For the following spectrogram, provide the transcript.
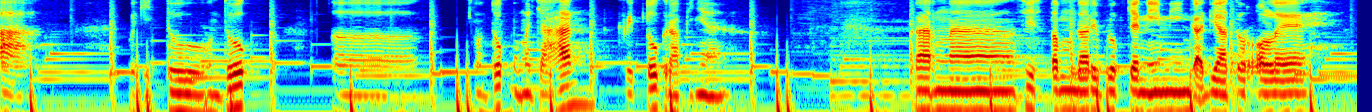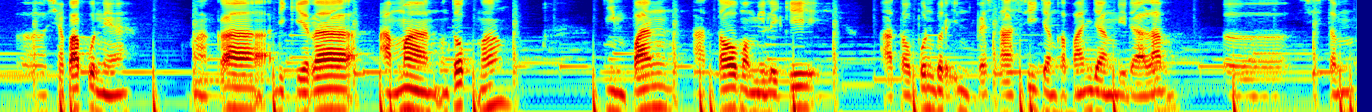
A. Begitu. Untuk uh, untuk pemecahan kriptografinya. Karena sistem dari blockchain ini nggak diatur oleh uh, siapa pun ya maka dikira aman untuk menyimpan atau memiliki ataupun berinvestasi jangka panjang di dalam uh, sistem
